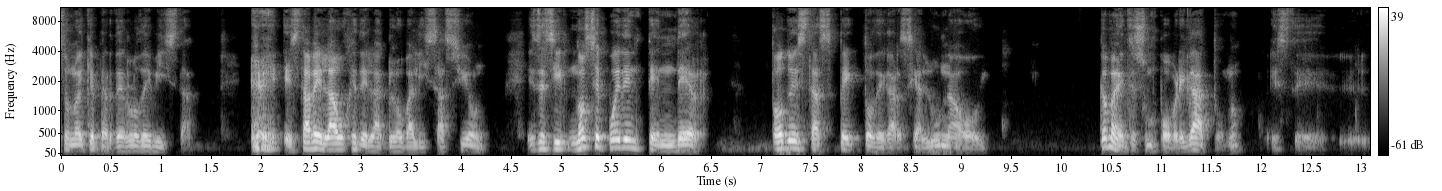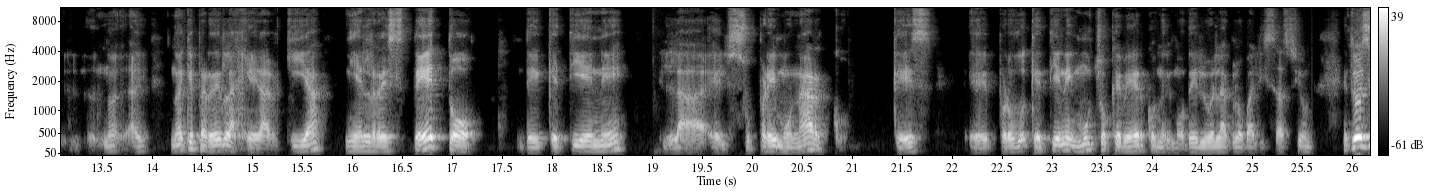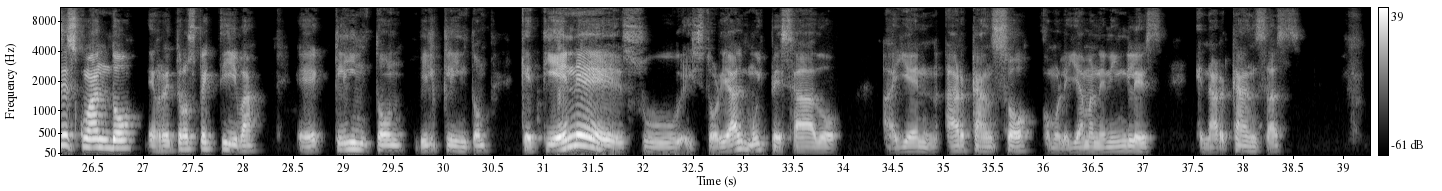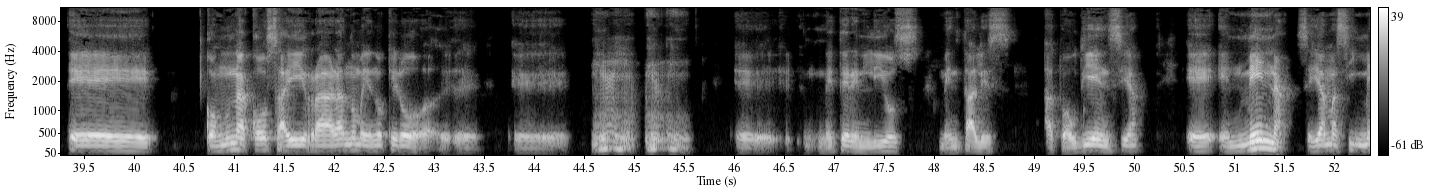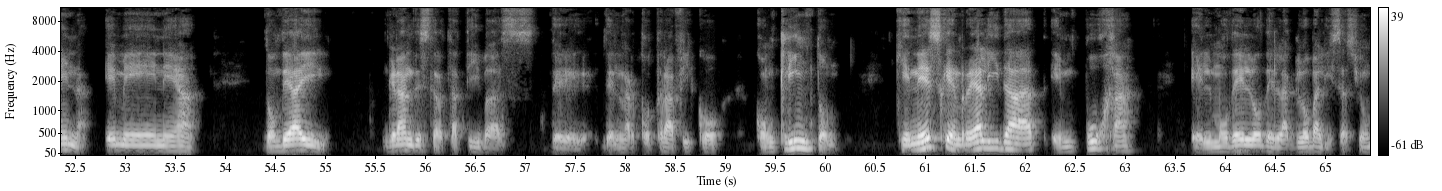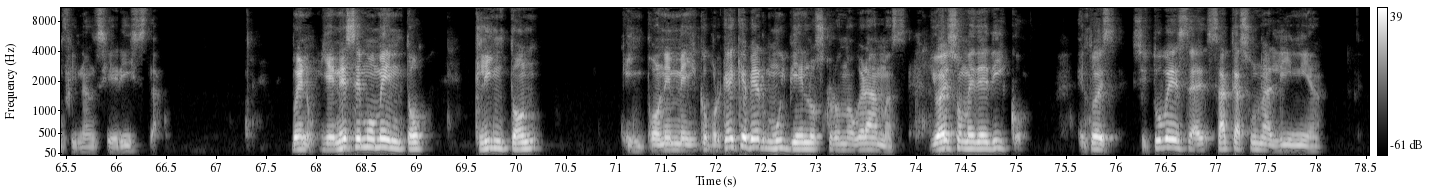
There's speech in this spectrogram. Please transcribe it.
no hay que perderlo de vista, estaba el auge de la globalización. Es decir, no se puede entender todo este aspecto de García Luna hoy. Obviamente es un pobre gato, ¿no? Este, no, hay, que perder la jerarquía ni el respeto de que tiene la, el supremo narco, que es eh, que tiene mucho que ver con el modelo de la globalización. Entonces es cuando, en retrospectiva, eh, Clinton, Bill Clinton, que tiene su historial muy pesado ahí en Arkansas, como le llaman en inglés, en Arkansas, eh, con una cosa ahí rara, no me no quiero eh, eh, eh, meter en líos mentales a tu audiencia, en MENA, se llama así MENA, M-E-N-A, donde hay grandes tratativas de- del narcotráfico con Clinton, quien es que en realidad empuja el modelo de la globalización financierista. Bueno, y en ese momento, Clinton impone México, porque hay que ver muy bien los cronogramas. Yo a eso me dedico. Entonces, si tú ves, eh, sacas una línea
